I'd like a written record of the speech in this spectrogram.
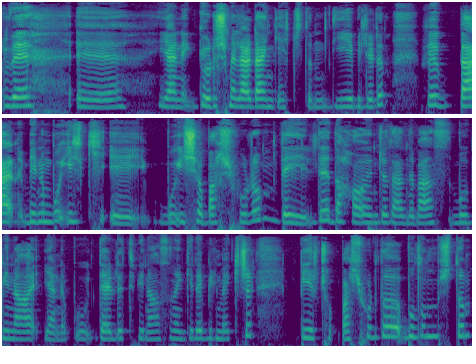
ve e, yani görüşmelerden geçtim diyebilirim ve ben benim bu ilk e, bu işe başvurum değildi. Daha önceden de ben bu bina yani bu devlet binasına girebilmek için birçok başvuruda bulunmuştum.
